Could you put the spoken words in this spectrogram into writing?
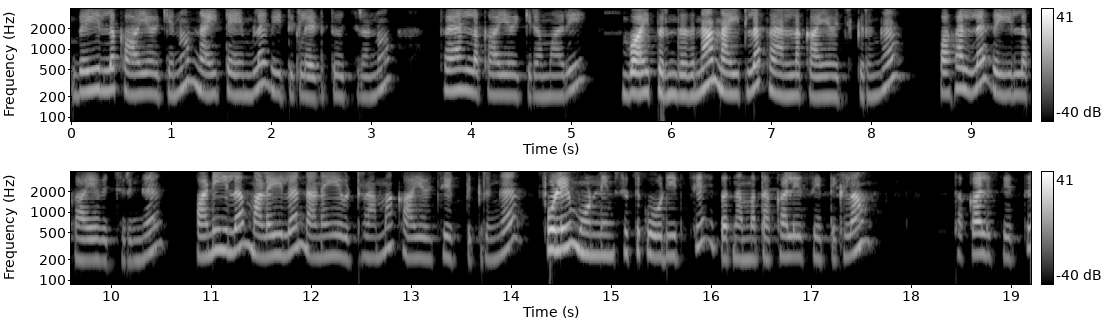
வெயிலில் காய வைக்கணும். நைட் டைமில் வீட்டுக்குள்ளே எடுத்து வச்சிடணும். ஃபேனில் காய வைக்கிற மாதிரி வாய்ப்பு இருந்ததுன்னா நைட்டில் ஃபேனில் காய வச்சுக்கிறோங்க. பகலில் வெயிலில் காய வச்சுருங்க. பனியில் மழையில் நனைய விட்டுறாமல் காய வச்சு எடுத்துக்கிறோங்க. புளி மூணு நிமிஷத்துக்கு ஓடிடுச்சு. இப்போ நம்ம தக்காளியை சேர்த்துக்கலாம். தக்காளி சேர்த்து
